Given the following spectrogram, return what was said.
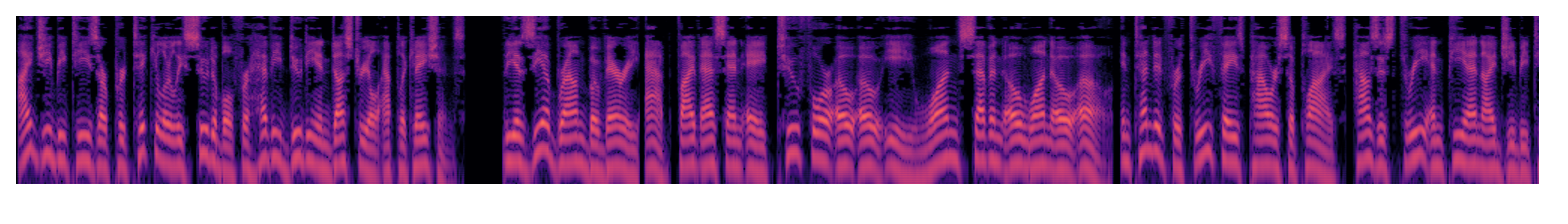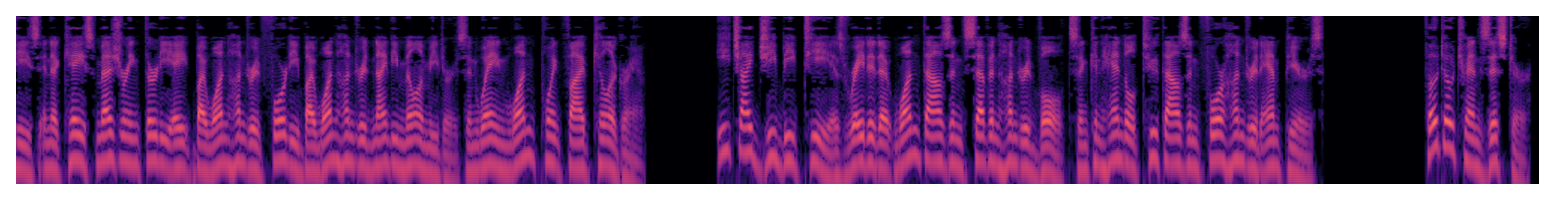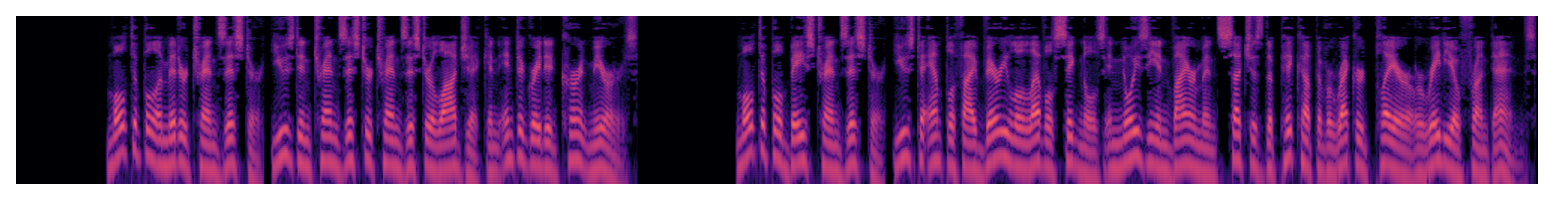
IGBTs are particularly suitable for heavy-duty industrial applications. The Asea Brown Boveri AB 5SNA 2400E170100, intended for three-phase power supplies, houses three NPN IGBTs in a case measuring 38 by 140 by 190 mm and weighing 1.5 kg. Each IGBT is rated at 1700 volts and can handle 2400 amperes. Phototransistor Multiple emitter transistor, used in transistor-transistor logic and integrated current mirrors Multiple base transistor, used to amplify very low-level signals in noisy environments such as the pickup of a record player or radio front ends.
